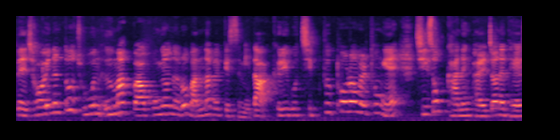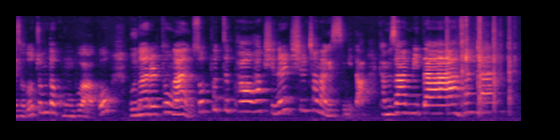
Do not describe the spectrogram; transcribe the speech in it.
네, 저희는 또 좋은 음악과 공연으로 만나 뵙겠습니다. 그리고 지프 포럼을 통해 지속 가능 발전에 대해서도 좀 더 공부하고 문화를 통한 소프트 파워 확신을 실천하겠습니다. 감사합니다. 감사합니다.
